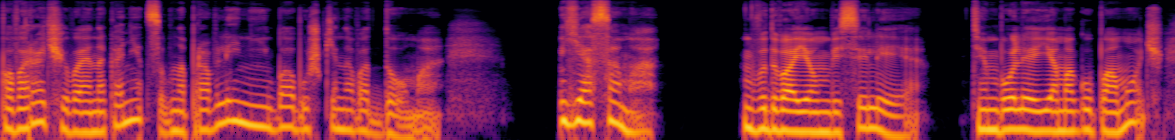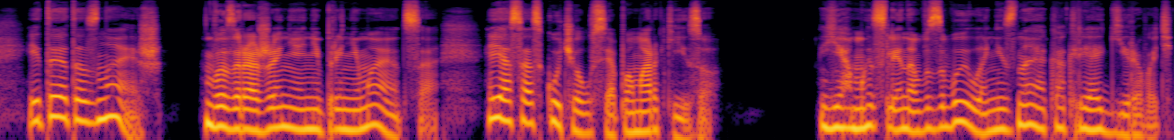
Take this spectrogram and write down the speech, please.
поворачивая, наконец, в направлении бабушкиного дома. «Я сама». «Вдвоем веселее. Тем более я могу помочь, и ты это знаешь. Возражения не принимаются. Я соскучился по маркизу. Я мысленно взвыла, не зная, как реагировать.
